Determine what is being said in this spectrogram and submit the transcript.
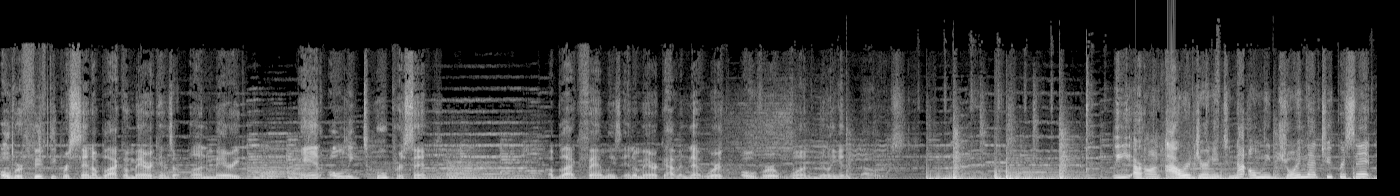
over 50% of black Americans are unmarried, and only 2% of black families in America have a net worth over $1 million. We are on our journey to not only join that 2%,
